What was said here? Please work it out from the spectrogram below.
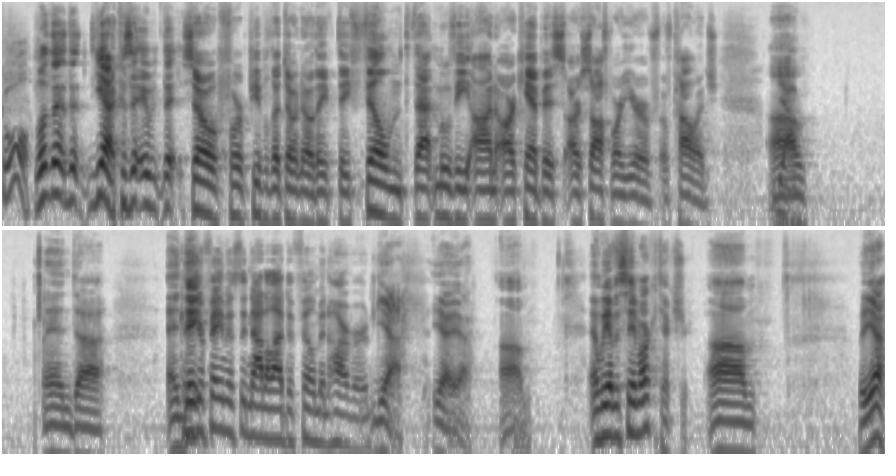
cool. Well, the, the, yeah, because so for people that don't know, they they filmed that movie on our campus our sophomore year of, of college. Um, yeah. And uh, and because you're famously not allowed to film in Harvard. Yeah, yeah, yeah. Um, and we have the same architecture. Um, but yeah,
